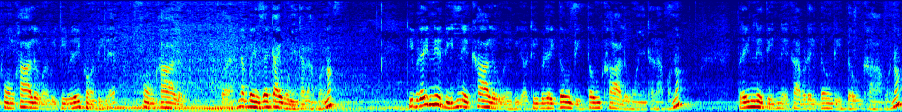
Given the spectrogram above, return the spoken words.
ခွန်ခါလို့ဝင်ပြီဒီပရိတ်ခွန်ဒီလည်းခွန်ခါလို့ဟိုနှစ်ပင်စက်တိုက်ဝင်ထားတာပေါ့နော် ဒီပရိတ်နှစ်ဒီနှစ်ခါလို့ဝင်ပြီးတော့ဒီပရိတ်သုံးဒီသုံးခါလို့ဝင်ထားတာပေါ့နော်ပရိတ်နှစ်ဒီနှစ်ခါပရိတ်သုံးဒီသုံးခါပေါ့နော်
